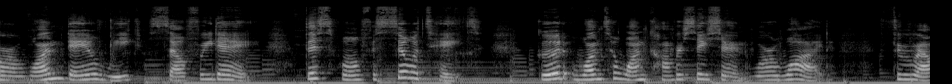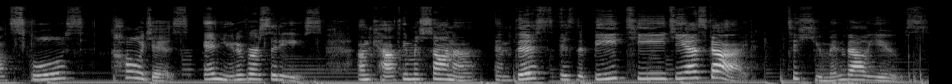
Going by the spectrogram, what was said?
for a one day a week cell free day. This will facilitate good one to one conversation worldwide throughout schools, colleges, and universities. I'm Kathy Mashana, and this is the BTGS Guide to Human Values.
